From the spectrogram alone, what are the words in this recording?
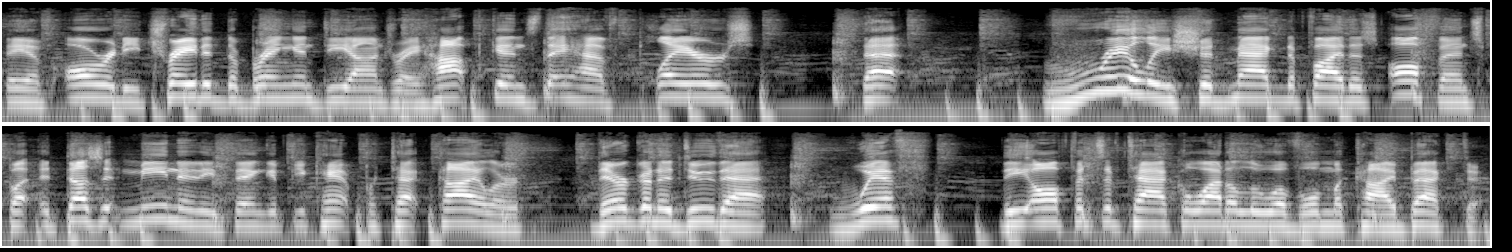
They have already traded to bring in DeAndre Hopkins. They have players that really should magnify this offense, but it doesn't mean anything if you can't protect Kyler. They're going to do that with the offensive tackle out of Louisville, Mekhi Becton.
